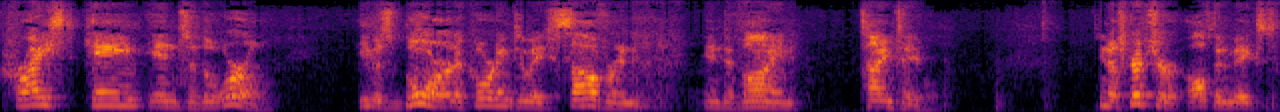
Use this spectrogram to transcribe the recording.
Christ came into the world. He was born according to a sovereign and divine timetable. You know, Scripture often makes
